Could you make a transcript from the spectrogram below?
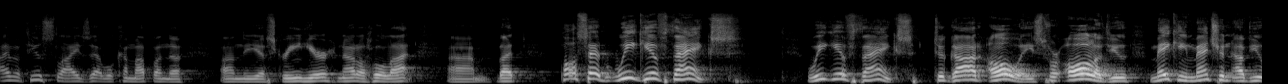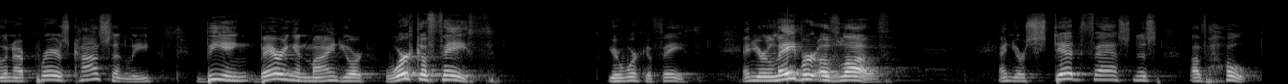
I have a few slides that will come up on the on the uh, screen here. Not a whole lot, um, but Paul said, "We give thanks. We give thanks to God always for all of you, making mention of you in our prayers constantly, being bearing in mind your work of faith, your work of faith, and your labor of love, and your steadfastness of hope,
